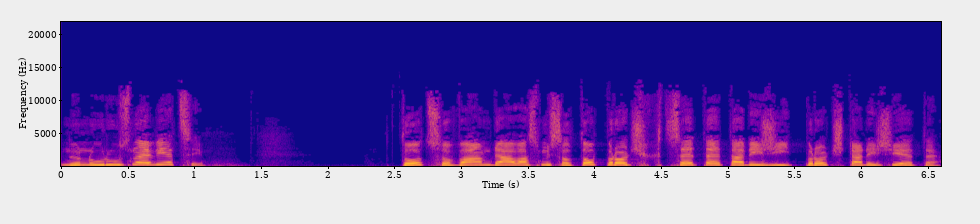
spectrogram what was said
No, no různé věci. To, co vám dává smysl. To, proč chcete tady žít. Proč tady žijete.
